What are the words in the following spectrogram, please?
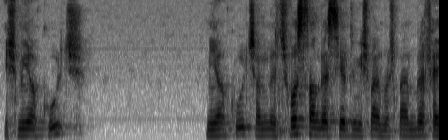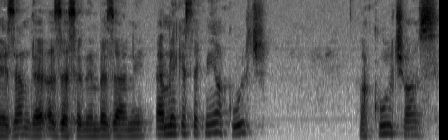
És mi a kulcs? Mi a kulcs? Amit hosszan beszéltünk, és már most már befejezem, de ezzel szeretném bezárni. Emlékeztek, mi a kulcs? A kulcs az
